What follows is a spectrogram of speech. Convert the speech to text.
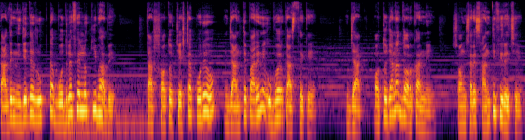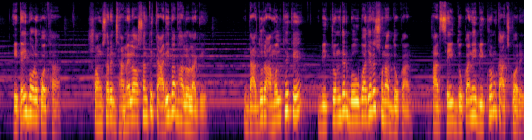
তাদের নিজেদের রূপটা বদলে ফেলল কীভাবে? তার শত চেষ্টা করেও জানতে পারেনি উভয়ের কাছ থেকে। যাক, অত জানার দরকার নেই। সংসারে শান্তি ফিরেছে, এটাই বড় কথা। সংসারে ঝামেলা, অশান্তি কারই বা ভালো লাগে? দাদুর আমল থেকে বিক্রমদের বউবাজারে সোনার দোকান। আর সেই দোকানে বিক্রম কাজ করে।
